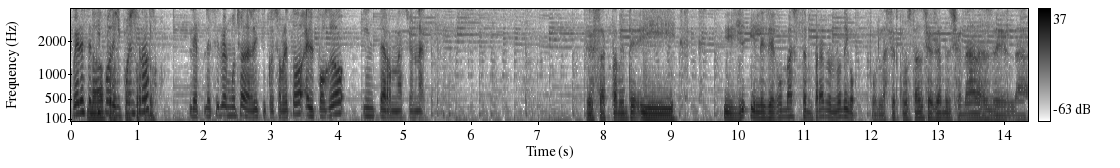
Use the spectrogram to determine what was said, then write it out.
Pero este No, tipo de encuentros que no. le, le sirven mucho a Dralístico y sobre todo el fogueo internacional. Exactamente, y, y, les llegó más temprano, no digo por las circunstancias ya mencionadas de la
